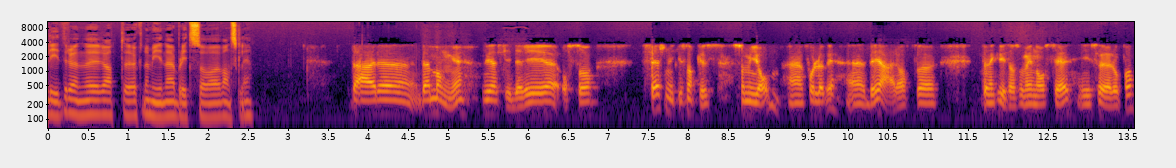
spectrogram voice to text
lider under at økonomien er blitt så vanskelig? Det er, det er mange, vil jeg si. Det vi også ser, som ikke snakkes så mye om eh, foreløpig, eh, det er at eh, denne krisa som vi nå ser i Sør-Europa,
